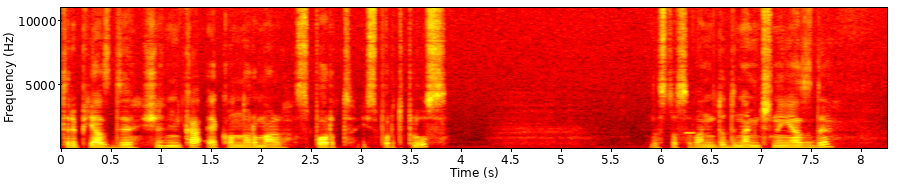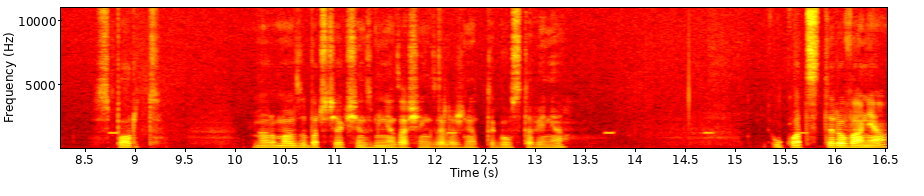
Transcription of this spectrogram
tryb jazdy silnika Eco, Normal, Sport i Sport Plus. Dostosowany do dynamicznej jazdy. Sport, Normal. Zobaczcie, jak się zmienia zasięg zależnie od tego ustawienia. Układ sterowania.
